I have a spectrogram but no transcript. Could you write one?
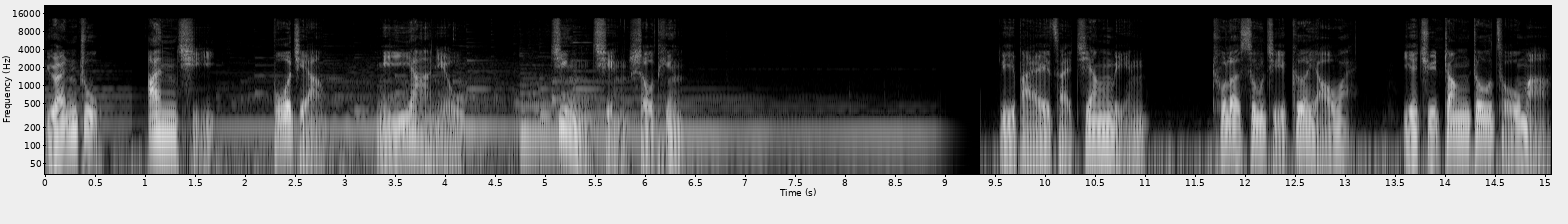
原著：安琪，播讲：米亚牛。敬请收听。李白在江陵，除了搜集歌谣外，也去漳州走马，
